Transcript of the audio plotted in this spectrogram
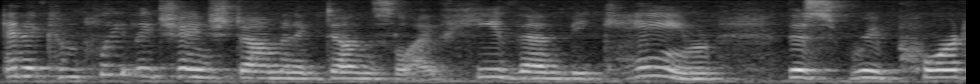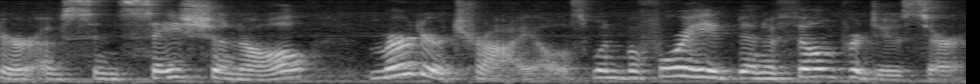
and it completely changed Dominick Dunne's life. He then became this reporter of sensational murder trials when before he had been a film producer.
